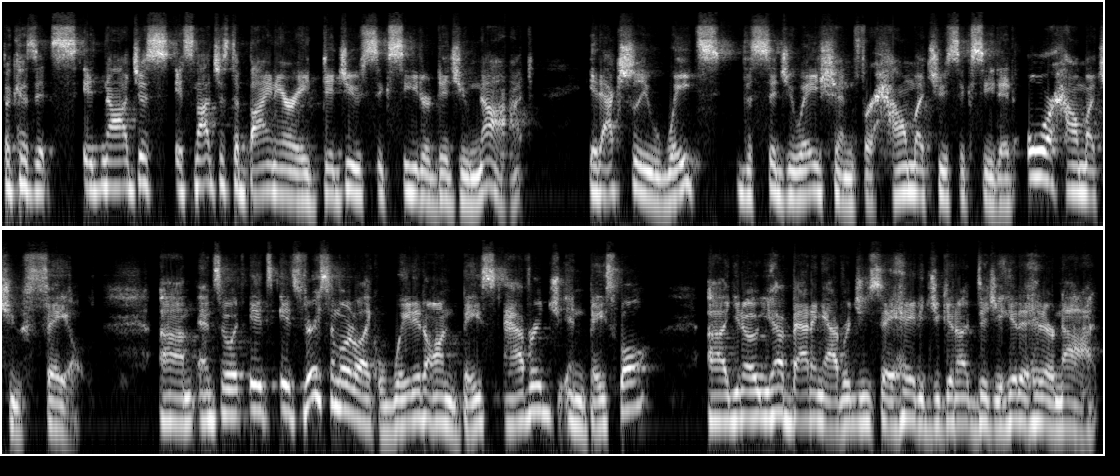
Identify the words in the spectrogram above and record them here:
because it's it not just it's not just a binary did you succeed or did you not. It actually weights the situation for how much you succeeded or how much you failed. Um, and so it, it's it's very similar to like weighted on base average in baseball uh, you know, you have batting average. You say, hey, did you get A, did you hit a hit or not?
